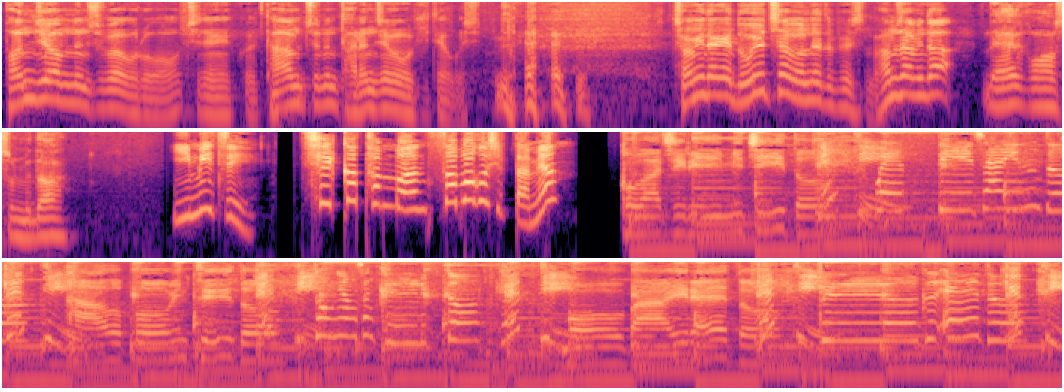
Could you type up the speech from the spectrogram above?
번지 없는 주먹으로 진행했고요. 다음 주는 다른 제목을 기대하고 있습니다. 정의당의 노회찬 원내대표였습니다. 감사합니다. 네, 고맙습니다. 이미지 실컷 한번 써보고 싶다면 고화질 이미지도 웹 디자인도 파워포인트도 동영상 클립도 모바일에도 블로그에도 게티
